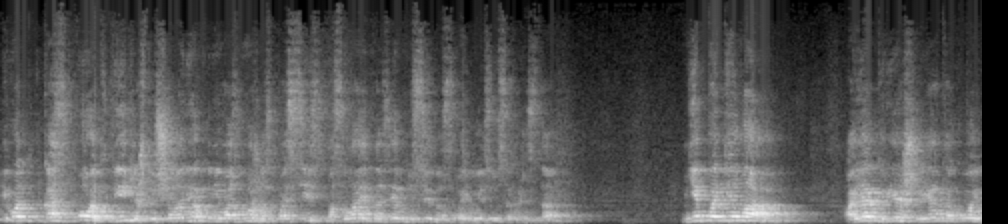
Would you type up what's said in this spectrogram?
И вот Господь, видя, что человеку невозможно спастись, посылает на землю Сына Своего, Иисуса Христа. Не по делам, а я грешный, я такой,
